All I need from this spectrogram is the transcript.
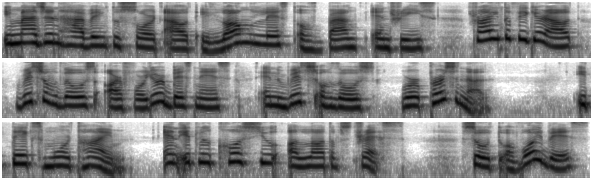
Imagine having to sort out a long list of bank entries, trying to figure out which of those are for your business and which of those were personal. It takes more time and it will cause you a lot of stress. So, to avoid this,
